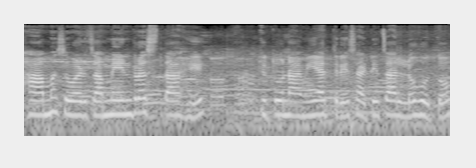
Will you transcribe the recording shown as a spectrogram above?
हा म्हसवडचा मेन रस्ता आहे. तिथून आम्ही यात्रेसाठी चाललो होतो.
